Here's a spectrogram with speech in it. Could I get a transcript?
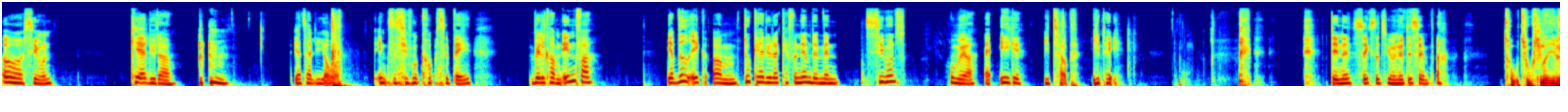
Åh, oh, Simon. Kære lyttere. jeg tager lige over, indtil Simon kommer tilbage. Velkommen indenfor. Jeg ved ikke, om du, kære lytter, kan fornemme det, men Simons humør er ikke i top i dag. Denne 26. december. 2011.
